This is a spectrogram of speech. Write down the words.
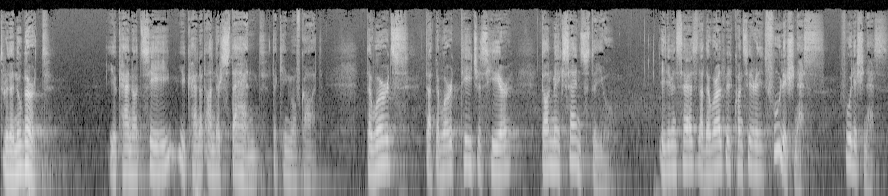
through the new birth, you cannot see, you cannot understand the kingdom of God. The words that the word teaches here don't make sense to you. It even says that the world will consider it foolishness. Foolishness.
